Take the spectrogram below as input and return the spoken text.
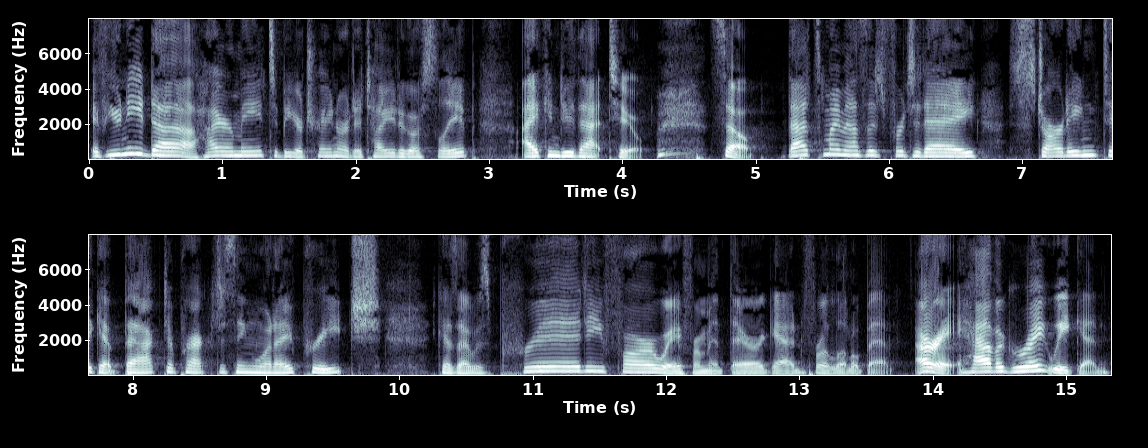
If you need to hire me to be your trainer to tell you to go sleep, I can do that too. So that's my message for today. Starting to get back to practicing what I preach because I was pretty far away from it there again for a little bit. All right. Have a great weekend.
